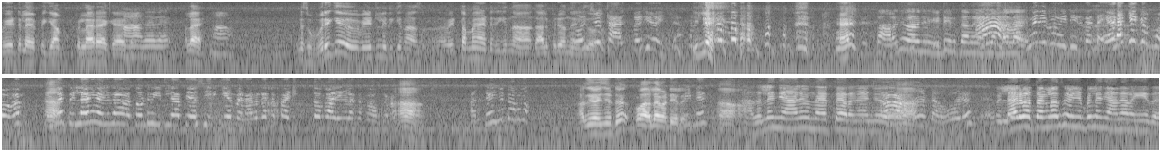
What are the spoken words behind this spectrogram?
വീട്ടിലേൽപ്പിക്കാം പിള്ളേരെയൊക്കെ ആ ആയിട്ട് അല്ലേ? ആ. പിന്നെ സൂര്യക്ക് വീട്ടിലിരിക്കുന്ന വീട്ടമ്മയായിട്ടിരിക്കുന്ന താല്പര്യമൊന്നും എനിക്ക് തോന്നുന്നു. ഇല്ല. പറഞ്ഞു പറഞ്ഞു വീട്ടിൽ ഇരുത്താന്ന് ആ, കേട്ടിട്ടുണ്ടല്ലേ അങ്ങനെ ഇപ്പൊ വീട്ടിൽ ഇരുത്തണ്ടേ ഇടയ്ക്കൊക്കെ പോകാം. പിന്നെ പിള്ളേര് വലുതാകത്തോണ്ട് വീട്ടിൽ അത്യാവശ്യം ഇരിക്കുകയും വേണം. അവരുടെയൊക്കെ പഠിത്തോ കാര്യങ്ങളൊക്കെ നോക്കണം. ആ. അത് കഴിഞ്ഞിട്ട് ഇറങ്ങും അത് കഴിഞ്ഞിട്ട് അല്ലേ വണ്ടിയല്ലേ അല്ലേ അതല്ല ഞാനും നേരത്തെ ഇറങ്ങാഞ്ഞത്. പിള്ളേര് പത്താം ക്ലാസ് കഴിഞ്ഞപ്പോഴല്ലേ ഞാൻ ഇറങ്ങിയത്.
